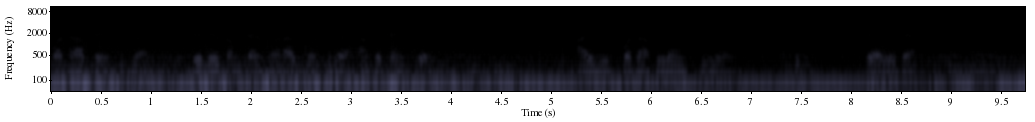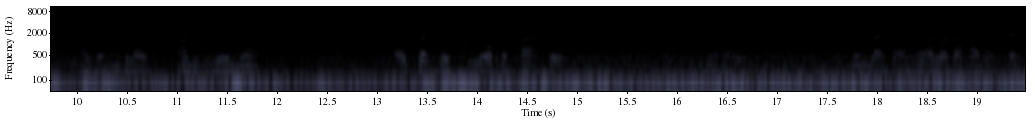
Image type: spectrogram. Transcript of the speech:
what happens is that even sometimes when I go to the African church, I use what I've learned here to share with them. -hmm. And then I'll be like, how did he know? Except the few of the pastors, they're like, it seems like I know a lot about the church.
